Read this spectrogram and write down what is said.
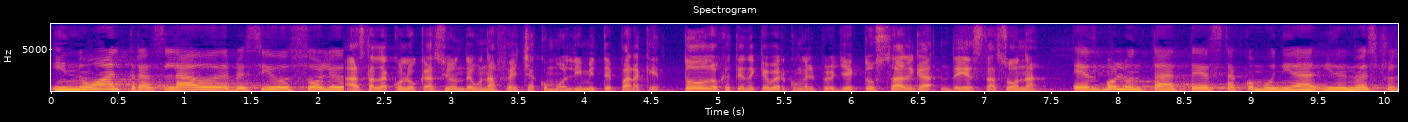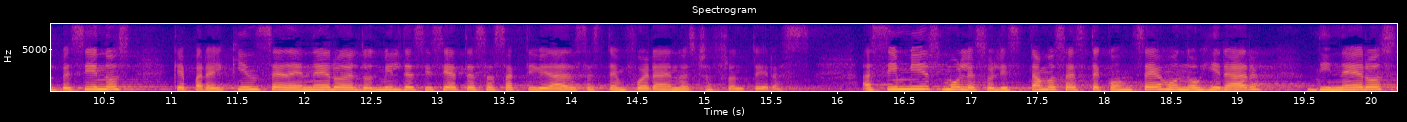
y no al traslado de residuos sólidos. Hasta la colocación de una fecha como límite para que todo lo que tiene que ver con el proyecto salga de esta zona. Es voluntad de esta comunidad y de nuestros vecinos que para el 15 de enero del 2017 esas actividades estén fuera de nuestras fronteras. Asimismo, le solicitamos a este Consejo no girar dineros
